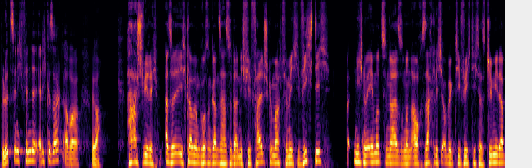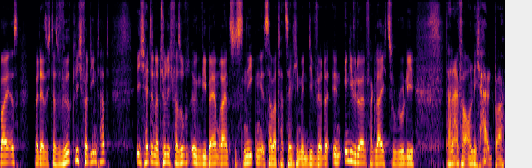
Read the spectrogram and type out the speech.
blödsinnig finde, ehrlich gesagt, aber ja. Ha, schwierig. Also ich glaube, im Großen und Ganzen hast du da nicht viel falsch gemacht. Für mich wichtig, nicht nur emotional, sondern auch sachlich objektiv wichtig, dass Jimmy dabei ist, weil er sich das wirklich verdient hat. Ich hätte natürlich versucht, irgendwie Bam rein zu sneaken, ist aber tatsächlich im individuellen Vergleich zu Rudy dann einfach auch nicht haltbar.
